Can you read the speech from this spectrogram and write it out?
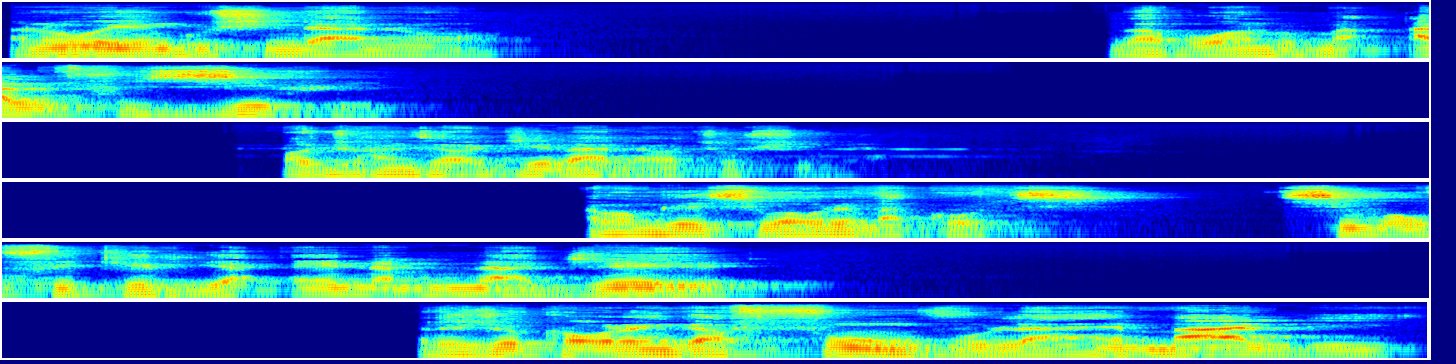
anu wengu shindano ngabo wandu maalfu zifi wajuhanza wajibala watushinda abongesi waure makoti siwa ufikiria ena mnaje rijo kaurenga funvu la hemali.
